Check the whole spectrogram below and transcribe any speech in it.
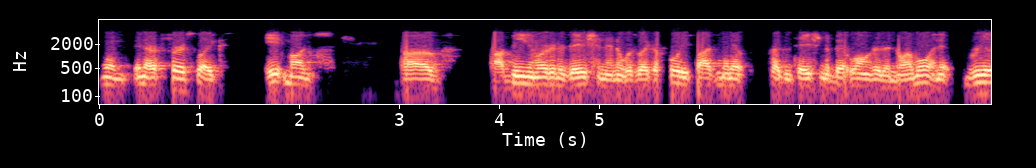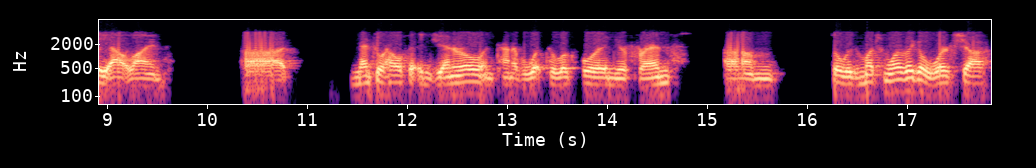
when in our first like eight months of uh, being an organization, and it was like a 45 minute presentation, a bit longer than normal, and it really outlined uh, mental health in general and kind of what to look for in your friends. Um, so it was much more like a workshop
